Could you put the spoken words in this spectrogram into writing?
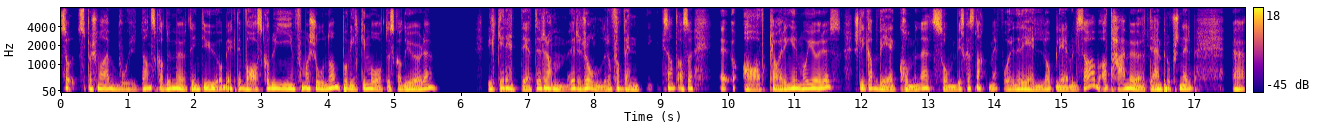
Så spørsmålet er hvordan skal du møte intervjuobjektet? Hva skal du gi informasjon om? På hvilken måte skal du gjøre det? Hvilke rettigheter, rammer, roller og forventninger altså, eh, Avklaringer må gjøres, slik at vedkommende som vi skal snakke med, får en reell opplevelse av at her møter jeg en profesjonell uh,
